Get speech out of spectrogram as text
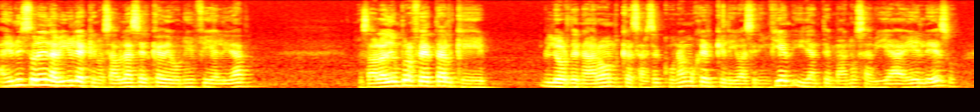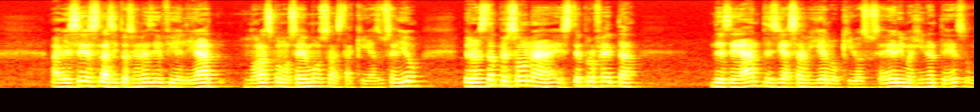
Hay una historia en la Biblia que nos habla acerca de una infidelidad. Nos habla de un profeta al que le ordenaron casarse con una mujer que le iba a ser infiel y de antemano sabía él eso. A veces las situaciones de infidelidad no las conocemos hasta que ya sucedió, pero esta persona, este profeta, desde antes ya sabía lo que iba a suceder, imagínate eso.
